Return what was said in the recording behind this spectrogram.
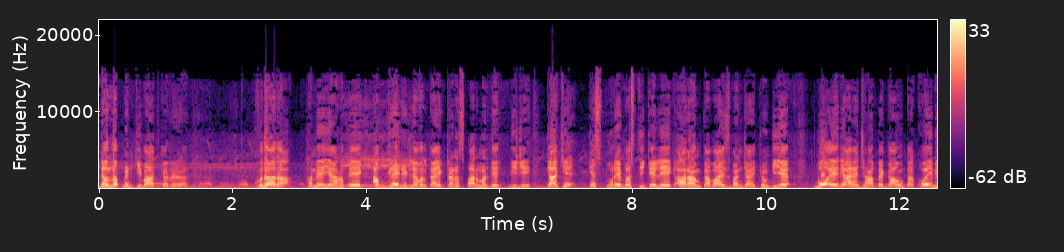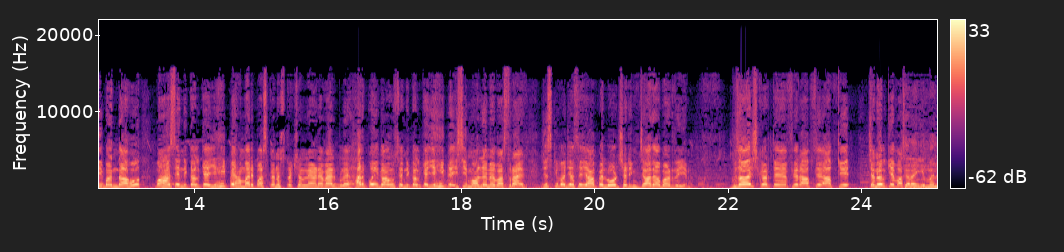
ڈیولپمنٹ کی بات کر رہے ہیں خدا رہا۔ ہمیں یہاں پہ ایک اپ گریڈڈ لیول کا ایک ٹرانسفارمر دے دیجیے، تاکہ اس پورے بستی کے لیے ایک آرام کا باعث بن جائے۔ کیونکہ یہ وہ ایریا ہے جہاں پہ گاؤں کا کوئی بھی بندہ ہو، وہاں سے نکل کے یہیں پہ ہمارے پاس کنسٹرکشن لینڈ اویلیبل ہے۔ ہر کوئی گاؤں سے نکل کے یہیں پہ اسی محلے میں بس رہا ہے، جس کی وجہ سے یہاں پہ لوڈ شیڈنگ زیادہ بڑھ رہی ہے۔ گزارش کرتے ہیں، پھر آپ سے آپ کے چینل کے واسطے۔ کریں یمن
